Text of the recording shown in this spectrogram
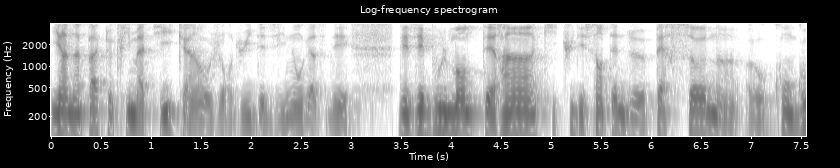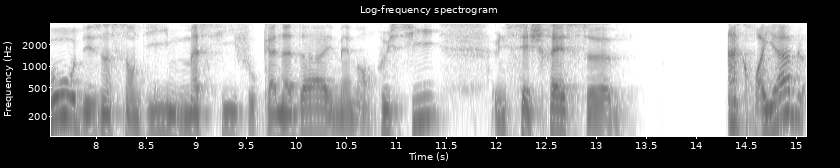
il y a un impact climatique. Hein. Aujourd'hui, des, des, des éboulements de terrain qui tuent des centaines de personnes euh, au Congo, des incendies massifs au Canada et même en Russie, une sécheresse incroyable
